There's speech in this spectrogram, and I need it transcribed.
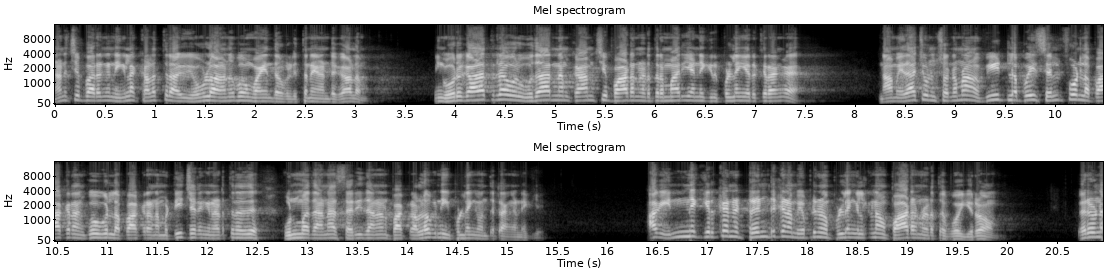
நினச்சி பாருங்கள் நீங்களாம் களத்தில் எவ்வளோ அனுபவம் வாய்ந்தவர்கள் இத்தனை ஆண்டு காலம். நீங்கள் ஒரு காலத்தில் ஒரு உதாரணம் காமிச்சு பாடம் நடத்துகிற மாதிரி அன்னைக்கு பிள்ளைங்க இருக்கிறாங்க. நாம் ஏதாச்சும் ஒன்று சொன்னோம்னா அவன் வீட்டில் போய் செல்ஃபோனில் பார்க்குறான் கூகுளில் பார்க்குறான் நம்ம டீச்சர் இங்கே நடத்துனது உண்மைதானா சரிதானான்னு பார்க்குற அளவுக்கு நீங்கள் பிள்ளைங்க வந்துட்டாங்க இன்னைக்கு ஆக இன்னைக்கு இருக்க ட்ரெண்டுக்கு நம்ம எப்படி நம்ம பிள்ளைங்களுக்கு நம்ம பாடம் நடத்த போகிறோம்? வெறும்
